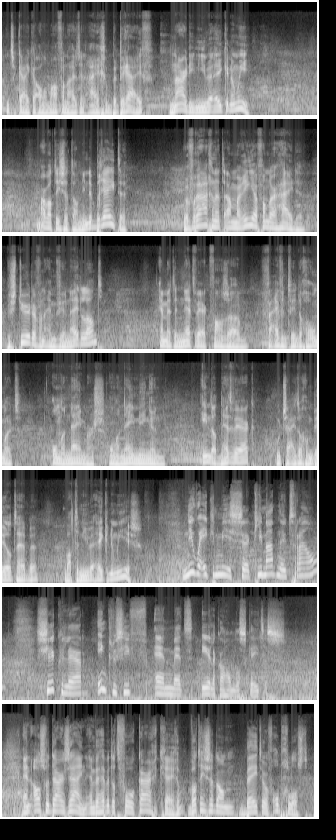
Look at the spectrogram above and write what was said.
Want ze kijken allemaal vanuit een eigen bedrijf naar die nieuwe economie. Maar wat is het dan in de breedte? We vragen het aan Maria van der Heijden, bestuurder van MVO Nederland. En met een netwerk van zo'n 2500 ondernemers, ondernemingen in dat netwerk, moet zij toch een beeld hebben wat de nieuwe economie is. Nieuwe economie is eh, klimaatneutraal, circulair, inclusief en met eerlijke handelsketens. En als we daar zijn en we hebben dat voor elkaar gekregen, wat is er dan beter of opgelost?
